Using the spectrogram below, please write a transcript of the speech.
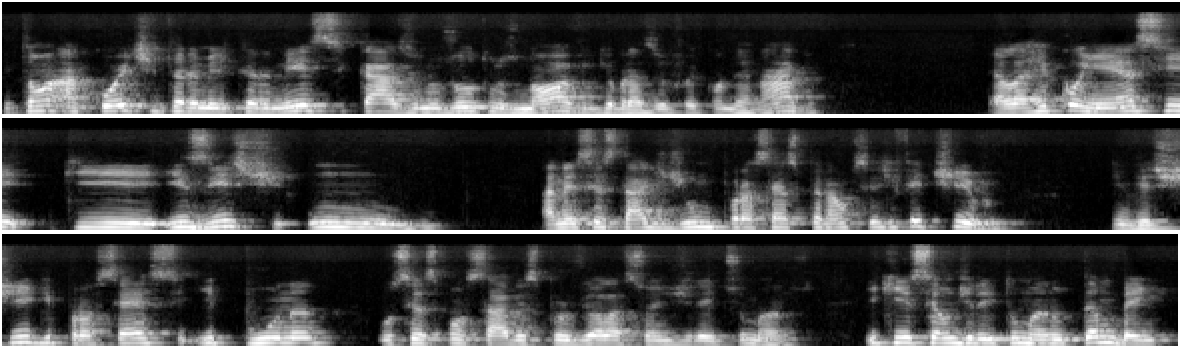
Então, a Corte Interamericana, nesse caso e nos outros nove em que o Brasil foi condenado, ela reconhece que existe um a necessidade de um processo penal que seja efetivo, que investigue, processe e puna os responsáveis por violações de direitos humanos. E que isso é um direito humano também.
